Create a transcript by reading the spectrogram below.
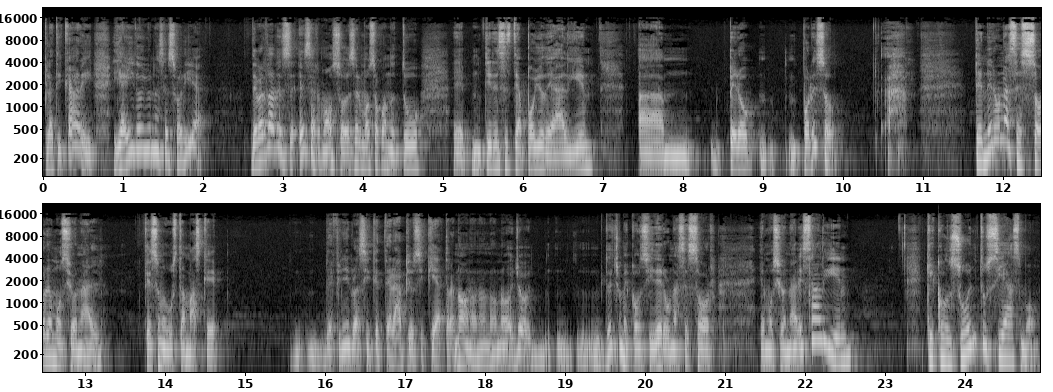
platicar y, ahí doy una asesoría. De verdad es, hermoso, es hermoso cuando tú eh, tienes este apoyo de alguien, pero por eso, tener un asesor emocional, que eso me gusta más que definirlo así que terapia o psiquiatra. No, no, no, no, no. Yo, de hecho, me considero un asesor emocional. Es alguien que con su entusiasmo,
